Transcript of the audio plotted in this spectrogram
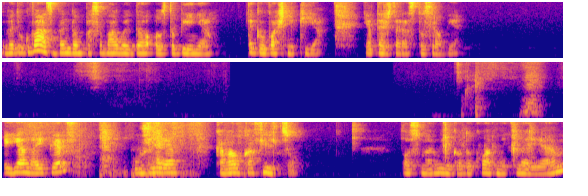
według Was będą pasowały do ozdobienia tego właśnie kija. Ja też zaraz to zrobię. Ja najpierw użyję kawałka filcu. Osmaruję go dokładnie klejem.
